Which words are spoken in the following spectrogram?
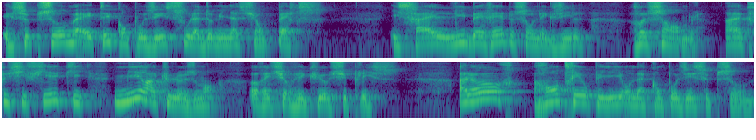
et ce psaume a été composé sous la domination perse. Israël, libéré de son exil, ressemble à un crucifié qui, miraculeusement, aurait survécu au supplice. Alors, rentré au pays, on a composé ce psaume,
